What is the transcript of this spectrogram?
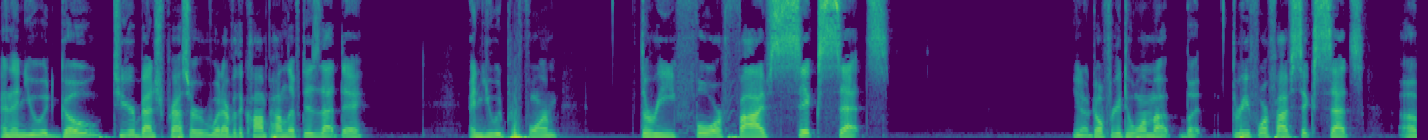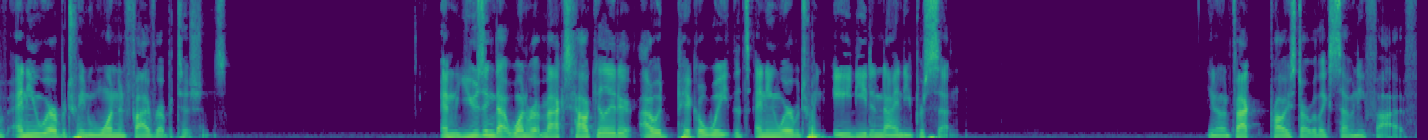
and then you would go to your bench press or whatever the compound lift is that day, and you would perform three, four, five, six sets. You know, don't forget to warm up, but three, four, five, six sets of anywhere between one and five repetitions. And using that one rep max calculator, I would pick a weight that's anywhere between 80 to 90%. You know, in fact, probably start with like 75.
